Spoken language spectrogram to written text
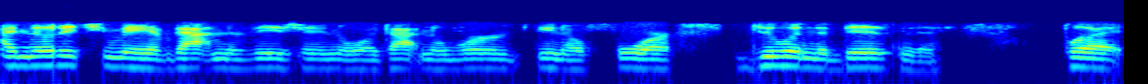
I know that you may have gotten a vision or gotten a word, you know, for doing the business, but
